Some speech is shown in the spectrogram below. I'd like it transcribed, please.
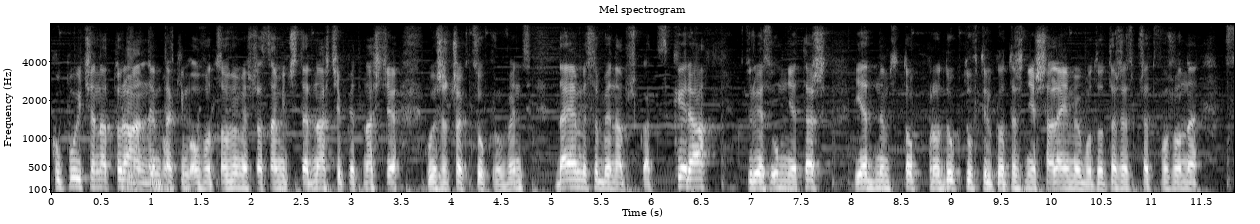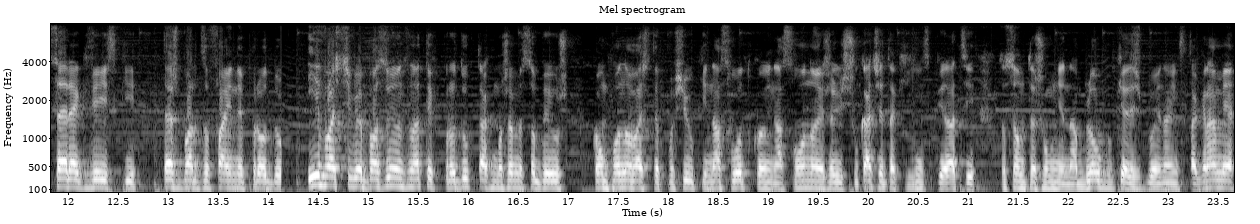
kupujcie naturalny. Tym takim owocowym jest czasami 14-15 łyżeczek cukru, więc dajemy sobie na przykład skyra, który jest u mnie też jednym z top produktów, tylko też nie szalejmy, bo to też jest przetworzone serek wiejski, też bardzo fajny produkt. I właściwie bazując na tych produktach możemy sobie już komponować te posiłki na słodko i na słono. Jeżeli szukacie takich inspiracji, to są też u mnie na blogu, kiedyś były na Instagramie,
